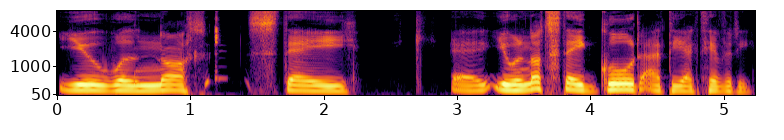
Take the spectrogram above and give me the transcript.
you will not stay. Uh, you will not stay good at the activity.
